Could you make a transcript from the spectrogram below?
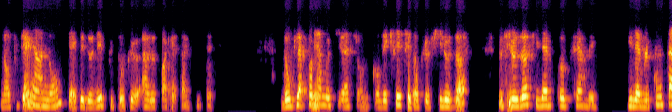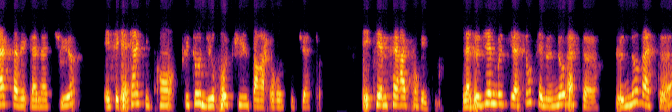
Mais en tout cas, il y a un nom qui a été donné plutôt que 1, 2, 3, 4, 5, 6, 7. Donc, la première motivation qu'on décrit, c'est donc le philosophe. Le philosophe, il aime observer. Il aime le contact avec la nature. Et c'est quelqu'un qui prend plutôt du recul par rapport aux situations et qui aime faire à son rythme. La deuxième motivation, c'est le novateur. Le novateur,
